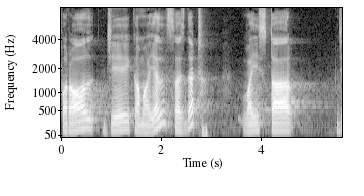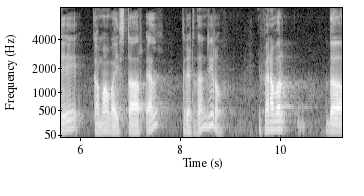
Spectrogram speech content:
for all j comma L such that y star j comma y star L greater than 0. If whenever the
